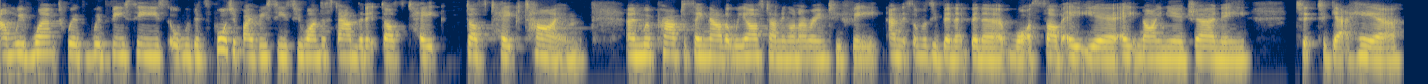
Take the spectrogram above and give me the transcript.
And we've worked with with VCs or we've been supported by VCs who understand that it does take does take time. And we're proud to say now that we are standing on our own two feet. And it's obviously been a, been a what a sub eight year eight nine year journey to, to get here.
